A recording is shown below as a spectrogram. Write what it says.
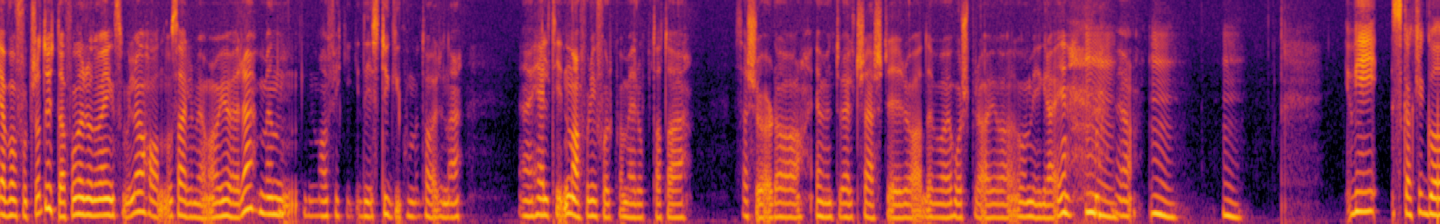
Jeg var fortsatt utafor, og det var ingen som ville ha noe særlig med meg å gjøre. Men man fikk ikke de stygge kommentarene eh, hele tiden, da, fordi folk var mer opptatt av seg sjøl og eventuelt kjærester, og det var hårspray og, og mye greier. Mm. Ja. Mm. Mm. Vi skal ikke gå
